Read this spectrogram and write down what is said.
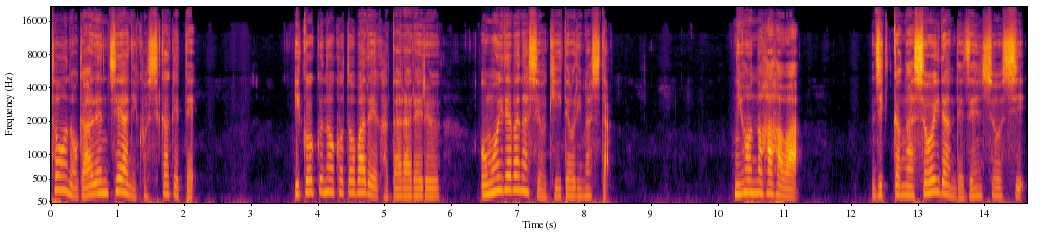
塔のガーデンチェアに腰掛けて、異国の言葉で語られる思い出話を聞いておりました。日本の母は、実家が焼夷弾で全焼し、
